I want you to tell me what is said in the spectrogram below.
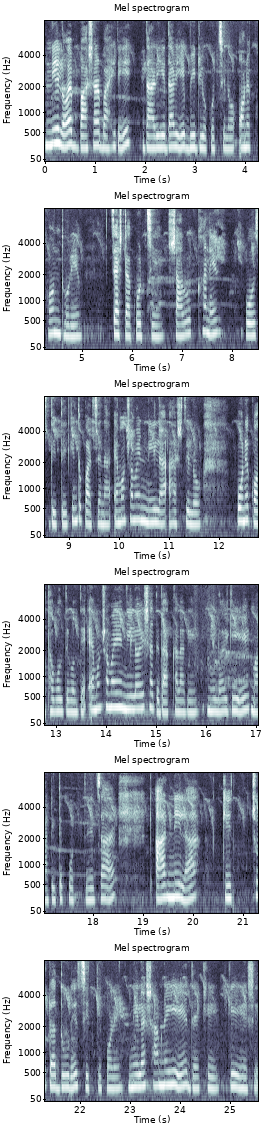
নিলয় বাসার বাহিরে দাঁড়িয়ে দাঁড়িয়ে ভিডিও করছিল অনেকক্ষণ ধরে। চেষ্টা করছে। শাহরুখ খানের পোজ দিতে, কিন্তু পারছে না। এমন সময় নীলা আসছিল ফোনে কথা বলতে বলতে। এমন সময়ে নিলয়ের সাথে ধাক্কা লাগে। নিলয় গিয়ে মাটিতে পড়তে যায় আর নীলা কিছুটা দূরে ছিটকে পড়ে। নীলার সামনে গিয়ে দেখে কে এসে,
